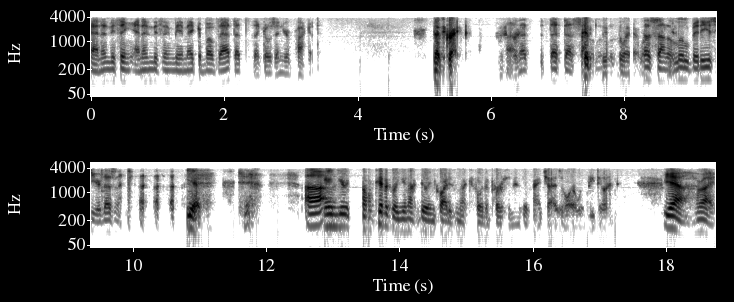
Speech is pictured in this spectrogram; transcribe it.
And anything and anything they make above that, that that goes in your pocket. That's correct. That's uh, correct. that that does sound a little, the way that does sound a little bit easier, doesn't it? yes. Uh, and you're typically you're not doing quite as much for the person as a franchisor would be doing. Yeah, right.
